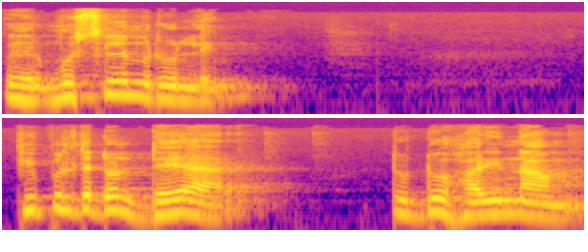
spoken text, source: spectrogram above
With Muslim ruling. People that don't dare to do Harinam,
